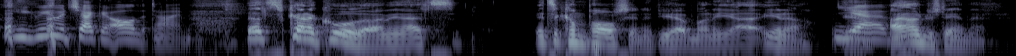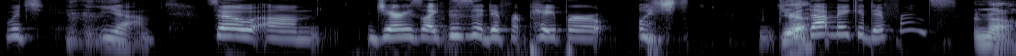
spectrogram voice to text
he, he would check it all the time. That's kind of cool though. I mean, that's it's a compulsion if you have money. Uh, you know. Yeah. I understand that. Which, yeah. So um, Jerry's like, "This is a different paper." Which Yeah. would that make a difference? No.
